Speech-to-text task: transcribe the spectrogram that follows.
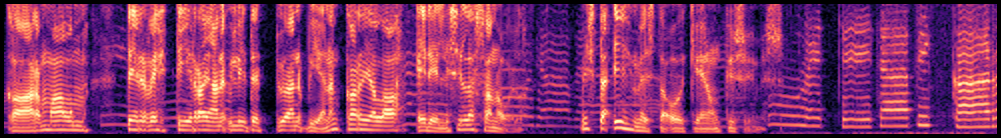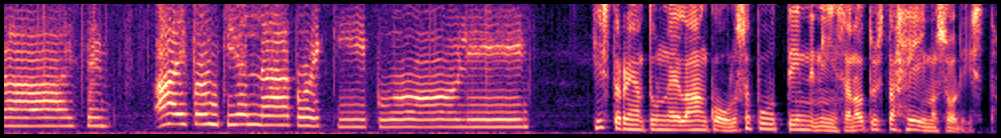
Karl Malm tervehtii rajan ylitettyään Vienan Karjalaa edellisillä sanoilla. Mistä ihmeestä oikein on kysymys? Aiton tiellä poikki puoliin. Historian tunneillahan koulussa puhuttiin niin sanotuista heimosodista,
